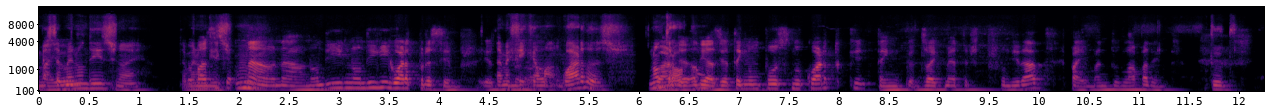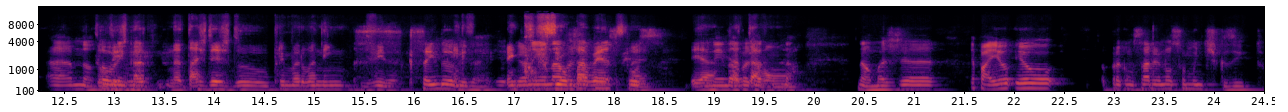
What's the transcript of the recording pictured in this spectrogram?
Mas também eu- não dizes, não é? Também eu não dizes. "Hum, não, não, não digo, não digo e guardo para sempre. Eu- Também fica mal. Guardas? Não guardo- trocam? Aliás, eu tenho um poço no quarto que tem 18 metros de profundidade. Pá, e mando tudo lá para dentro. Tudo. Ahm, não, estou brincar. na, natais desde o primeiro aninho de vida. Que sem dúvida. em eu que nem andava já com esse não é? poço. Yeah, nem já dava já. estavam- Não. não, mas eh, epá, eu, eu, para começar, eu não sou muito esquisito.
